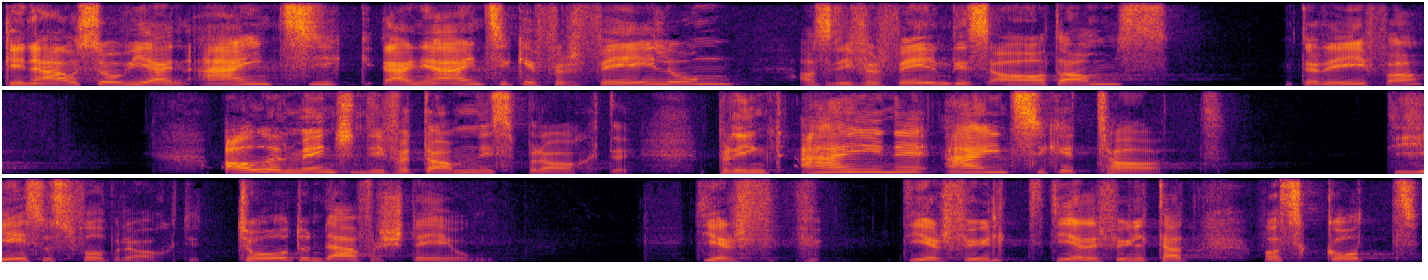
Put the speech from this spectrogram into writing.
genauso wie ein einzig, eine einzige Verfehlung, also die Verfehlung des Adams und der Eva, allen Menschen die Verdammnis brachte, bringt eine einzige Tat, die Jesus vollbrachte, Tod und Auferstehung, die, erf die, erfüllt, die er erfüllt hat, was Gott,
